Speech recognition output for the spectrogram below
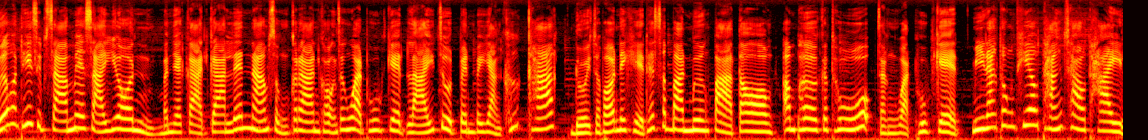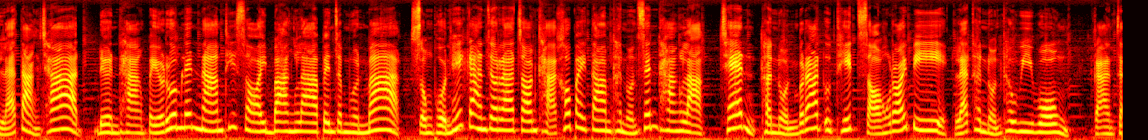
มื่อวันที่ 13 เมษายน บรรยากาศการเล่นน้ำสงกรานต์ของจังหวัดภูเก็ตหลายจุดเป็นไปอย่างคึกคัก โดยเฉพาะในเขตเทศบาลเมืองป่าตอง อำเภอกระทู้ จังหวัดภูเก็ต มีนักท่องเที่ยวทั้งชาวไทยและต่างชาติ เดินทางไปร่วมเล่นน้ำที่ซอยบางลาเป็นจำนวนมาก ส่งผลให้การจราจรขาเข้าไปตามถนนเส้นทางหลัก เช่น ถนนราชอุทิศ 200 ปี และถนนทวีวงศ์ การจ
